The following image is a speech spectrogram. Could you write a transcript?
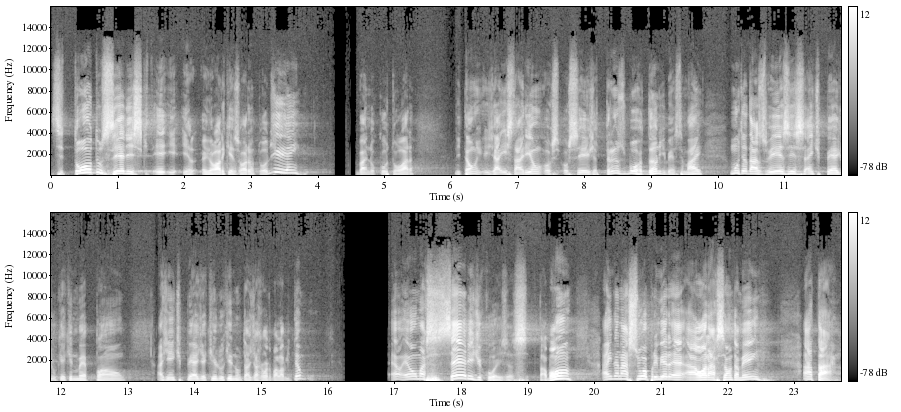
Se todos eles, e, e, e olha que eles oram todo dia, hein? Vai no culto, ora. Então já estariam, ou, ou seja, transbordando de bênção. Mas muitas das vezes a gente pede o que, que não é pão, a gente pede aquilo que não está de acordo com a palavra. Então, é, é uma série de coisas, tá bom? Ainda na sua primeira é, a oração também. Ah, tá.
